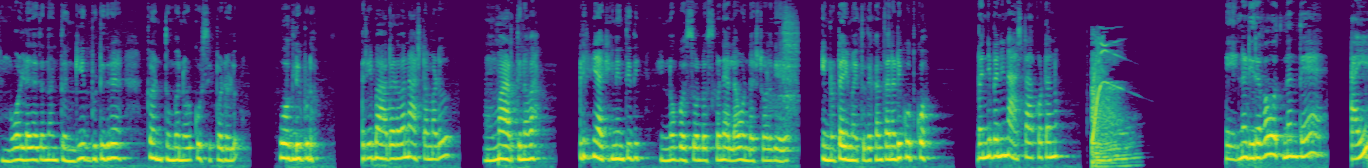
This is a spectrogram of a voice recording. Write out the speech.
ಹಿಂಗೆ ಒಳ್ಳೇದಾಗ ನನ್ನ ತಂಗಿ ಇದ್ಬಿಟ್ಟಿದ್ರೆ ಕಣ್ ತುಂಬ ನೋಡಿ ಖುಷಿ ಪಡೋಳು. ಹೋಗ್ಲಿ ಬಿಡು. ಸರಿ ಬಾದಡವ ನಾಷ್ಟ ಮಾಡು. ಹ್ಞೂ ಮಾಡ್ತೀನವ ಬಿಡಿ ಯಾಕೆ ನಿಂತಿದ್ದಿ ಇನ್ನೂ ಬಸ್ ಹೊಂಡಸ್ಕೊಂಡು ಎಲ್ಲ ಒಂದಷ್ಟೊಳಗೆ ಇನ್ನೂ ಟೈಮ್ ಆಯ್ತದಕ್ಕಂತ ಕಂತ, ನಡಿ ಕೂತ್ಕೋ. ಬನ್ನಿ ಬನ್ನಿ, ನಾಷ್ಟ ಹಾಕೊಟ್ಟನು. ಏ ನಡಿರವ ಹೊತ್ನಂತೆ. ತಾಯಿ,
